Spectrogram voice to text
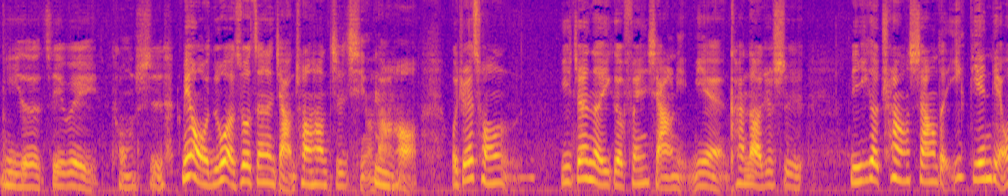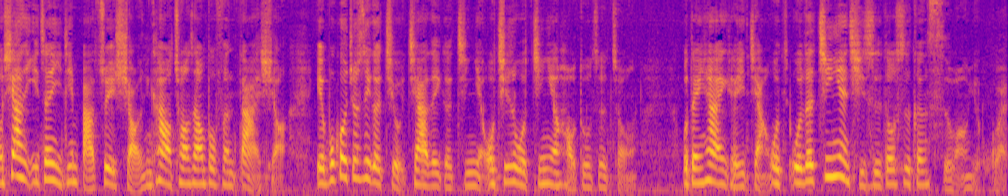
你的这位同事？没有，如果说真的讲创伤知情了哈，嗯，我觉得从怡珍的一个分享里面看到就是。你一个创伤的一点点，我现在怡珍已经把最小，你看我创伤部分大小，也不过就是一个酒驾的一个经验。我其实我经验好多这种，我等一下也可以讲。我我的经验其实都是跟死亡有关，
